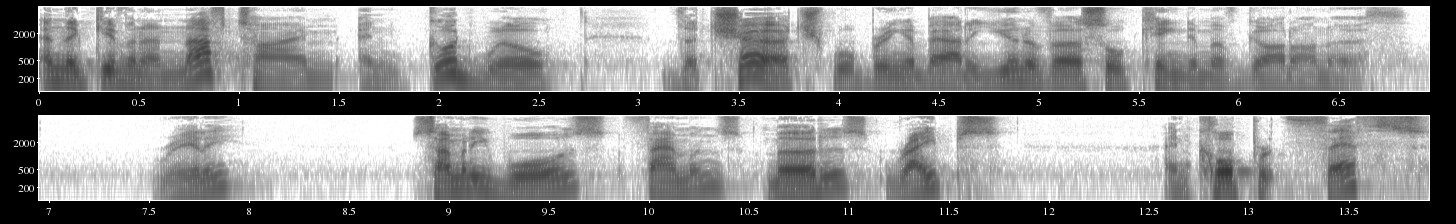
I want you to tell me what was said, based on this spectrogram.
and that given enough time and goodwill, the church will bring about a universal kingdom of God on earth. Really? So many wars, famines, murders, rapes, and corporate thefts?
